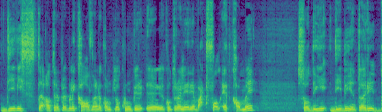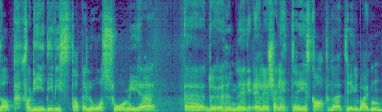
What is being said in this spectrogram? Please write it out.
de visste at republikanerne kom til å eh, kontrollere i hvert fall ett kammer. Så de, de begynte å rydde opp fordi de visste at det lå så mye eh, døde hunder eller skjeletter i skapene til Biden.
